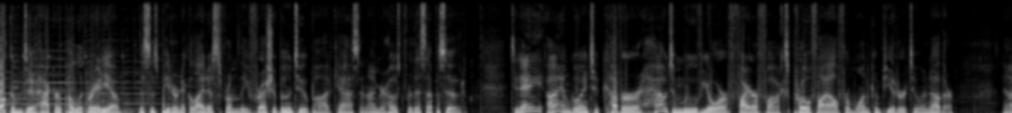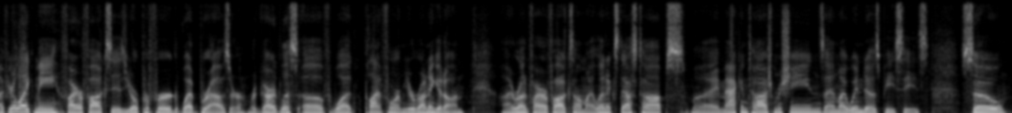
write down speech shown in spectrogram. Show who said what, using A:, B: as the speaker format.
A: Welcome to Hacker Public Radio. This is Peter Nikolaidis from the Fresh Ubuntu podcast, and I'm your host for this episode. Today, I am going to cover how to move your Firefox profile from one computer to another. Now, if you're like me, Firefox is your preferred web browser, regardless of what platform you're running it on. I run Firefox on my Linux desktops, my Macintosh machines, and my Windows PCs. So,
